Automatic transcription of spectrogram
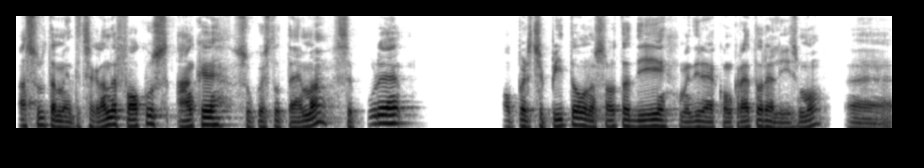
Assolutamente, c'è grande focus anche su questo tema, seppure ho percepito una sorta di, come dire, concreto realismo eh,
